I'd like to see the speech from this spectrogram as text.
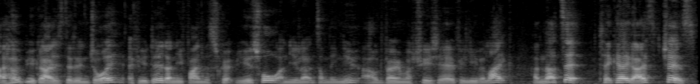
I hope you guys did enjoy. If you did and you find the script useful and you learned something new, I would very much appreciate if you leave a like. And that's it. Take care guys. Cheers.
